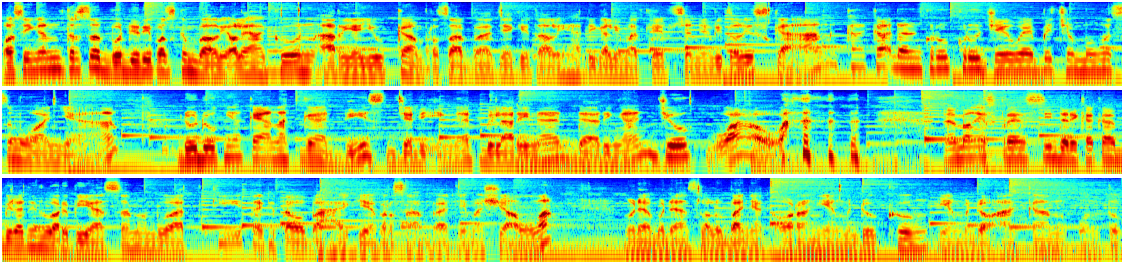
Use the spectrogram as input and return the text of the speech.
Postingan tersebut direpost kembali oleh akun Arya Yukam Persahabat. Ya kita lihat di kalimat caption yang dituliskan Kakak dan kru-kru JWB cemungut semuanya. Duduknya kayak anak gadis Jadi ingat Bilarina dari Nganjuk. Wow. Memang ekspresi dari kakak Bilar ini luar biasa Membuat kita ketawa bahagia persahabat. Ya Masya Allah. Mudah-mudahan selalu banyak orang yang mendukung Yang mendoakan untuk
